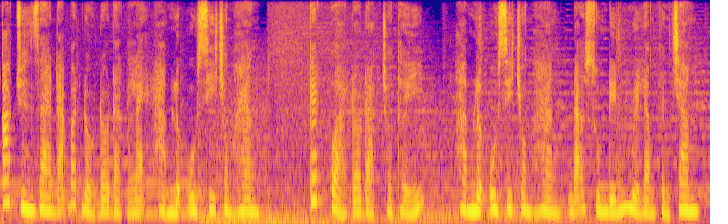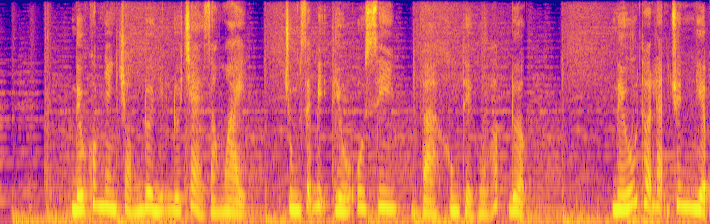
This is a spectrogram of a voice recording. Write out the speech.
các chuyên gia đã bắt đầu đo đạc lại hàm lượng oxy trong hang. Kết quả đo đạc cho thấy hàm lượng oxy trong hang đã xuống đến 15%. Nếu không nhanh chóng đưa những đứa trẻ ra ngoài, chúng sẽ bị thiếu oxy và không thể hô hấp được. Nếu thợ lặn chuyên nghiệp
